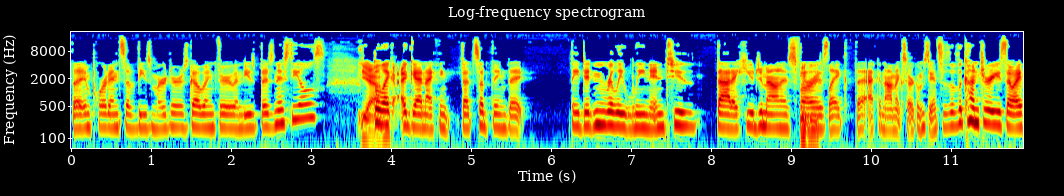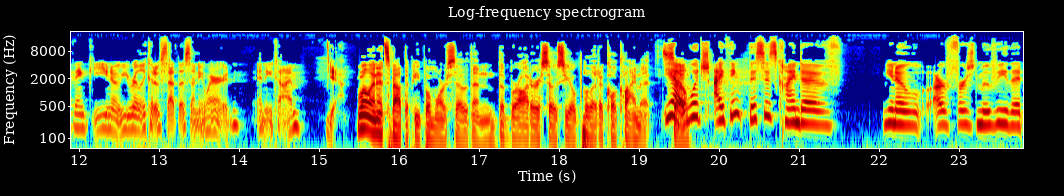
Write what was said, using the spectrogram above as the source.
the importance of these mergers going through and these business deals. yeah, But like again, I think that's something that they didn't really lean into that a huge amount as far Mhm. as like the economic circumstances of the country. So I think you know you really could have said this anywhere at any time. Yeah. Well, and it's about the people more so than the broader socio-political climate. Yeah, So- which I think this is kind of you know our first movie that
